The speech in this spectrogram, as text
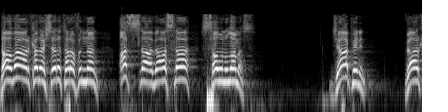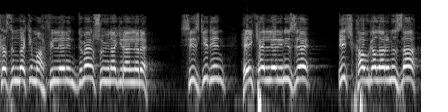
dava arkadaşları tarafından asla ve asla savunulamaz. CHP'nin ve arkasındaki mahfillerin dümen suyuna girenlere siz gidin heykellerinizle, iç kavgalarınızla,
